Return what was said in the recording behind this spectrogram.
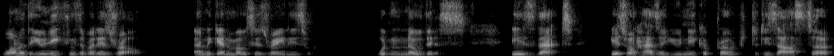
One of the unique things about Israel, and again, most Israelis wouldn't know this, is that Israel has a unique approach to disaster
